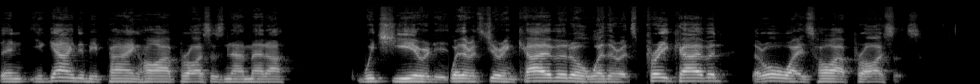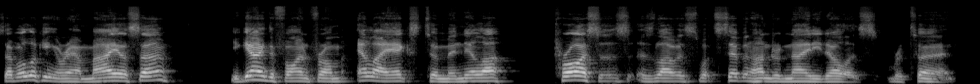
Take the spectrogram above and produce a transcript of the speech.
then you're going to be paying higher prices no matter which year it is, whether it's during COVID or whether it's pre COVID, they're always higher prices. So, by looking around May or so, you're going to find from LAX to Manila prices as low as what $780 return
